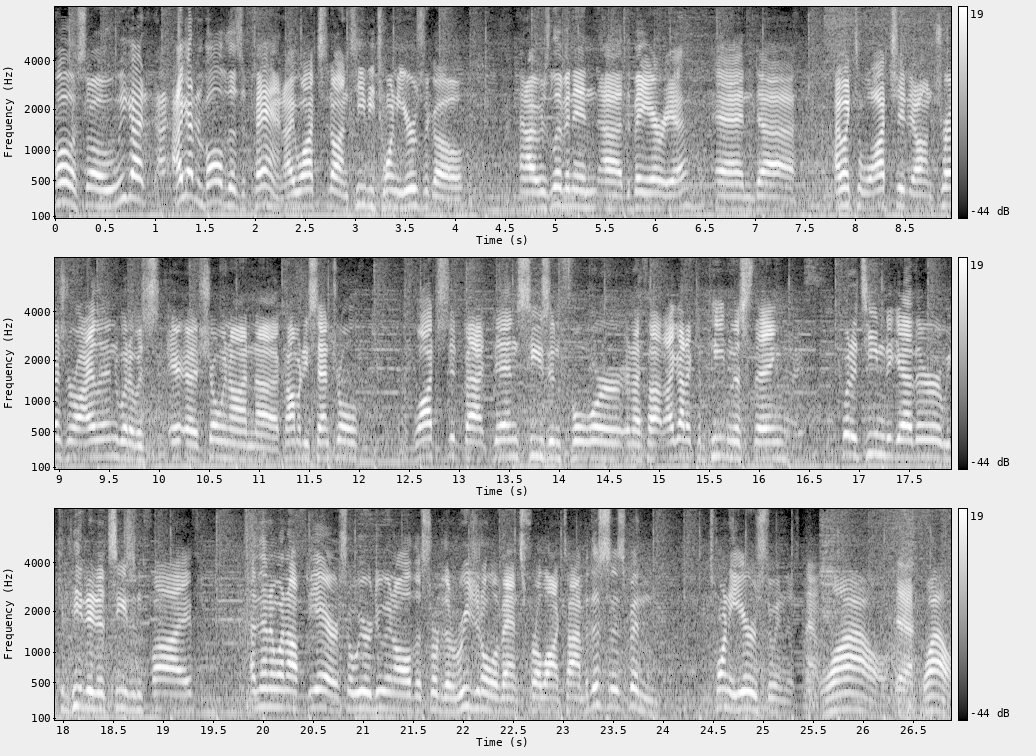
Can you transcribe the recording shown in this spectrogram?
Oh, so we got I I got involved as a fan. I watched it on TV 20 years ago, and I was living in uh, the Bay Area, and uh, I went to watch it on Treasure Island when it was uh, showing on uh, Comedy Central. Watched it back then, season four, and I thought I got to compete in this thing. Put a team together. We competed at season five. and then it went off the air. So we were doing all the sort of the regional events for a long time. But this has been 20 years doing this now. Wow. Yeah. Wow.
